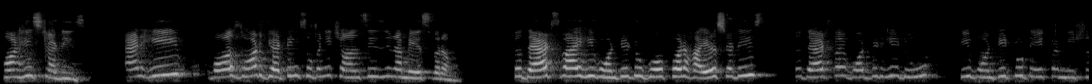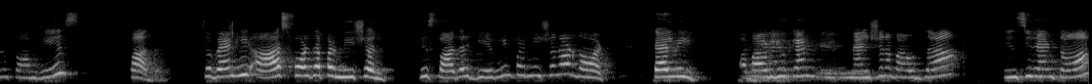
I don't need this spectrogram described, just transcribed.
for his studies. And he was not getting so many chances in Rameswaram. So that's why he wanted to go for higher studies. So that's why what did he do? He wanted to take permission from his father. So when he asked for the permission, his father gave him permission or not? Tell me about, you can mention about the incident of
